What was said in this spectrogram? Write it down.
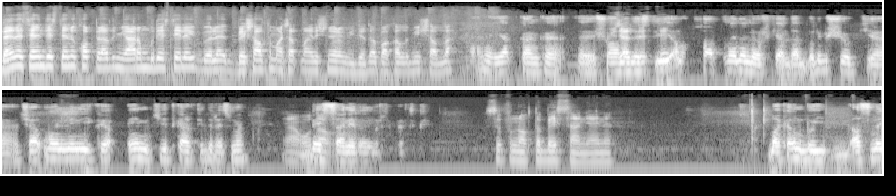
ben de senin desteğini kopyaladım. Yarın bu desteğiyle böyle 5-6 maç atmayı düşünüyorum videoda. Bakalım inşallah. Ama yap kanka. Ee, şu Güzel anda desteği destek. ama çarpmaya da nerf geldi abi. Böyle bir şey yok ya. Çarpma oyunun en en kilit kartıydı resmen. Ya o 5 da saniye döndürdük artık. 0.5 saniye aynen. Bakalım bu aslında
